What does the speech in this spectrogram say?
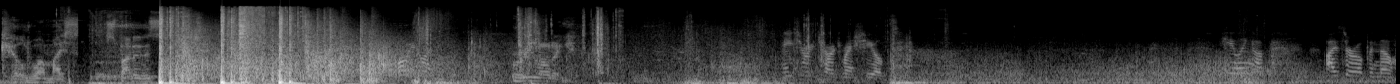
Killed one my spotted. Reloading. Need to recharge my shields. Healing up. Eyes are open though.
